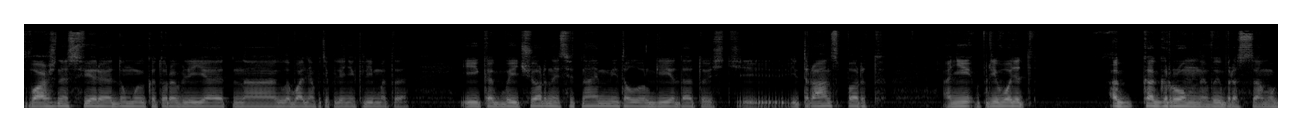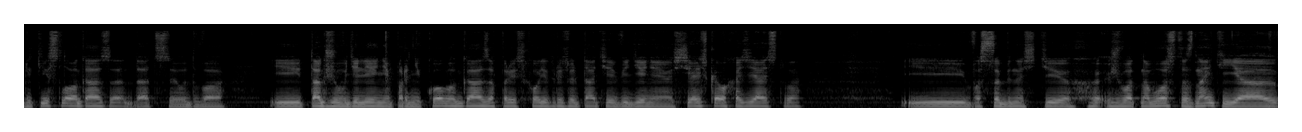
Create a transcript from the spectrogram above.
важная сфера, я думаю, которая влияет на глобальное потепление климата и как бы и черная, и цветная металлургия, да, то есть и, и транспорт, они приводят к огромным выбросам углекислого газа, да, СО2, и также выделение парниковых газов происходит в результате введения сельского хозяйства, и в особенности животноводства. Знаете, я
